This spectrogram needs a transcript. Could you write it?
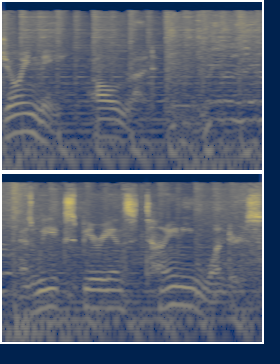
Join me, Paul Rudd, as we experience tiny wonders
